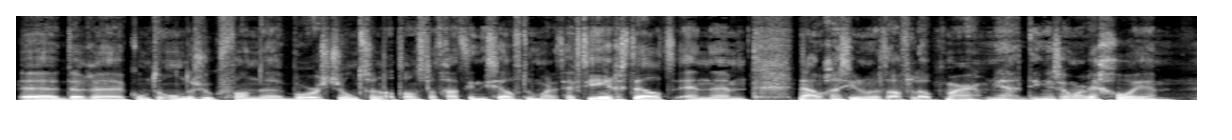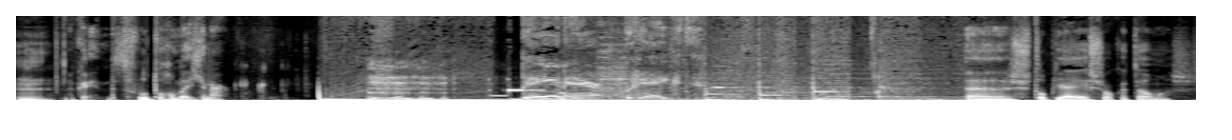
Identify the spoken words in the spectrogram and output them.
Eh, er eh, komt een onderzoek van Boris Johnson, althans dat gaat hij niet zelf doen, maar dat heeft hij ingesteld. En ehm, nou, we gaan zien hoe dat afloopt. Maar ja, dingen zomaar weggooien, hm, oké, dat voelt toch een beetje naar. BNR breekt. Eh, stop jij je sokken, Thomas?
